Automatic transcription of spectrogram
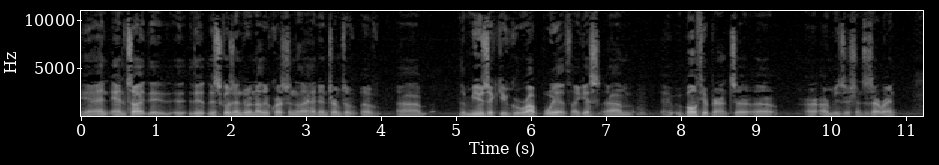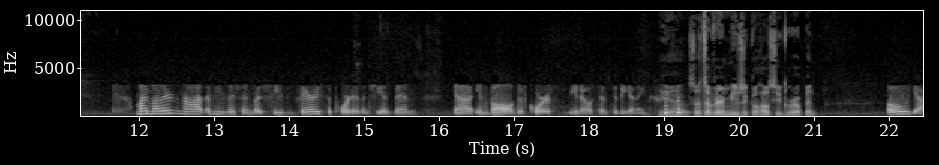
Yeah, and and so this goes into another question that I had in terms of, of uh, the music you grew up with. I guess um, mm-hmm. both your parents are, are, are musicians. Is that right? My mother's not a musician, but she's very supportive, and she has been uh, involved, of course, you know, since the beginning. yeah. So it's a very musical house you grew up in. Oh yeah,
